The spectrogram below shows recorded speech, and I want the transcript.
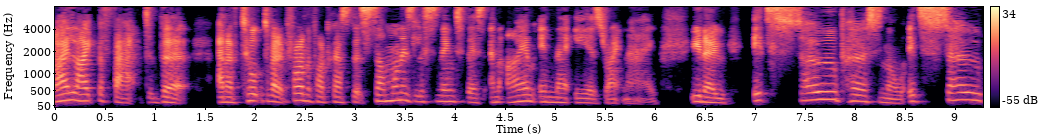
I like the fact that, and I've talked about it before on the podcast, that someone is listening to this and I am in their ears right now. You know, it's so personal. It's so,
